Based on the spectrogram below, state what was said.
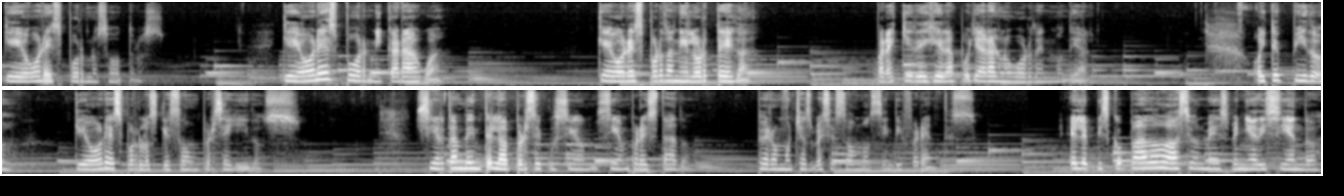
que ores por nosotros, que ores por Nicaragua, que ores por Daniel Ortega para que deje de apoyar al nuevo orden mundial. Hoy te pido que ores por los que son perseguidos. Ciertamente la persecución siempre ha estado, pero muchas veces somos indiferentes. El episcopado hace un mes venía diciendo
